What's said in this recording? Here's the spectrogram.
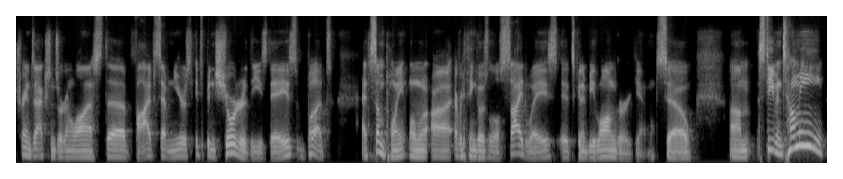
transactions are going to last uh, five, seven years. It's been shorter these days, but at some point when uh, everything goes a little sideways, it's going to be longer again. So, um, Stephen, tell me,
